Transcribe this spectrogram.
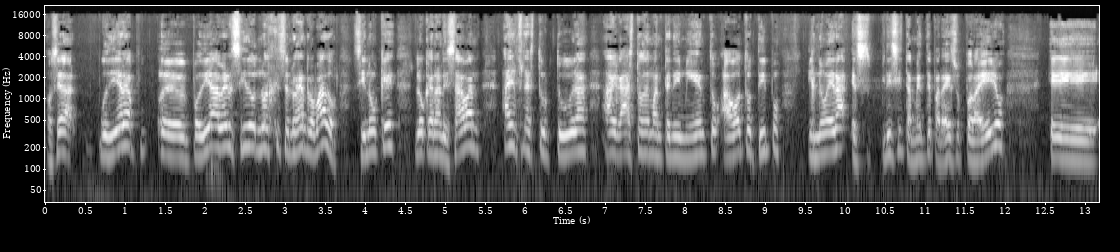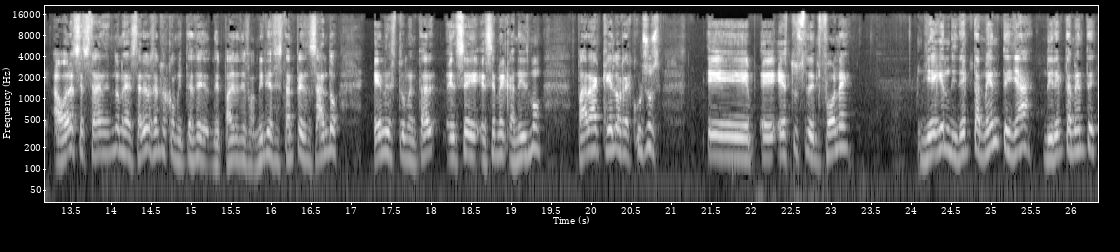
O sea, pudiera eh, podía haber sido no es que se lo hayan robado sino que lo canalizaban a infraestructura a gastos de mantenimiento a otro tipo y no era explícitamente para eso. Por ello eh, ahora se están haciendo necesarios hacer comités de, padres de familia se están pensando en instrumentar ese ese mecanismo para que los recursos eh, estos del FONE lleguen directamente ya, directamente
